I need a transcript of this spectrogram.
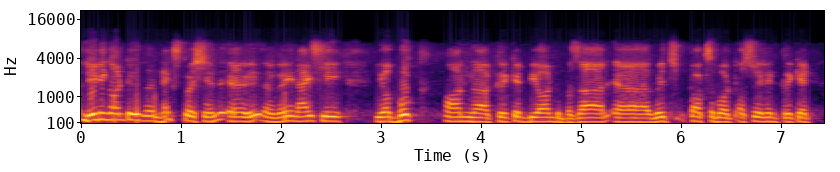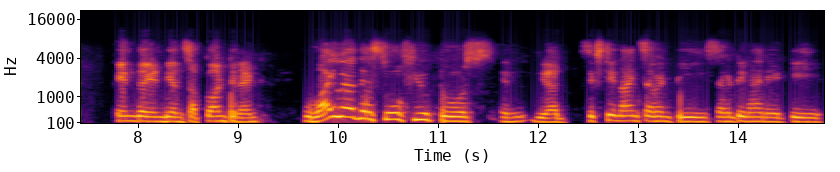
leading on to the next question uh, very nicely. Your book on uh, cricket beyond the bazaar, uh, which talks about Australian cricket in the Indian subcontinent, why were there so few tours in we had 69 70 79 80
